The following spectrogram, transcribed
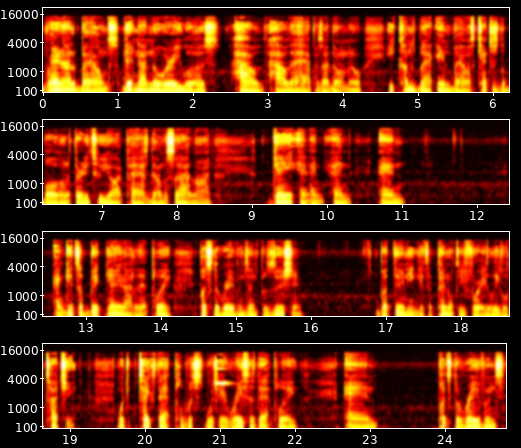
ran out of bounds, did not know where he was. How how that happens, I don't know. He comes back inbounds, catches the ball on a 32 yard pass down the sideline, gain and and and and and gets a big gain out of that play, puts the Ravens in position. But then he gets a penalty for illegal touching, which takes that which which erases that play, and puts the Ravens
